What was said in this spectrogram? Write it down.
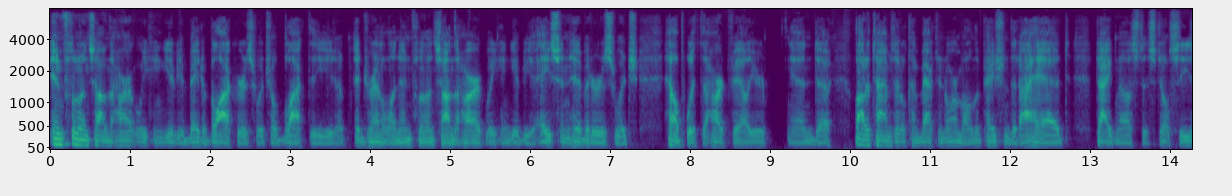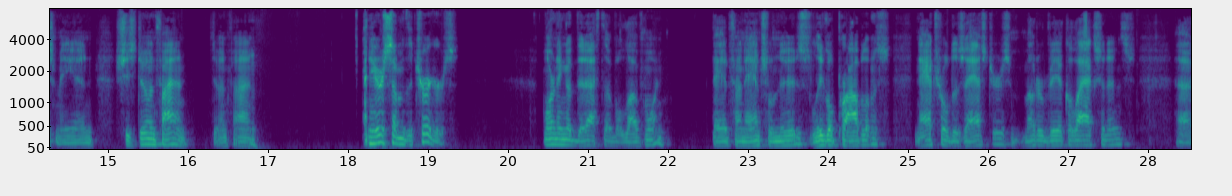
influence on the heart, we can give you beta blockers, which will block the uh, adrenaline influence on the heart. We can give you ACE inhibitors, which help with the heart failure. And uh, a lot of times it'll come back to normal. And the patient that I had diagnosed it still sees me, and she's doing fine, doing fine. Hmm. And here's some of the triggers learning of the death of a loved one, bad financial news, legal problems, natural disasters, motor vehicle accidents, uh,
